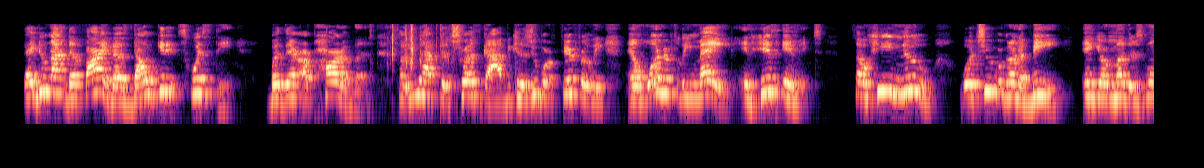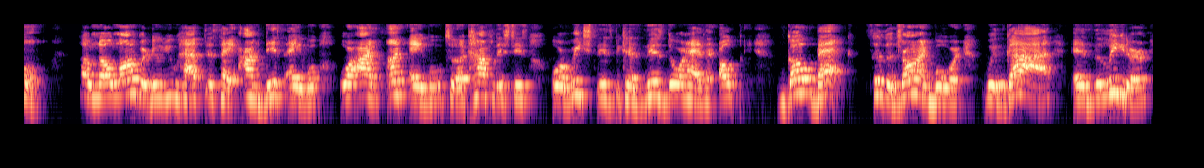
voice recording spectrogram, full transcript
They do not define us. Don't get it twisted, but they're a part of us. So you have to trust God because you were fearfully and wonderfully made in His image. So He knew what you were going to be in your mother's womb. So no longer do you have to say, I'm disabled or I'm unable to accomplish this or reach this because this door hasn't opened. Go back to the drawing board with God as the leader,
